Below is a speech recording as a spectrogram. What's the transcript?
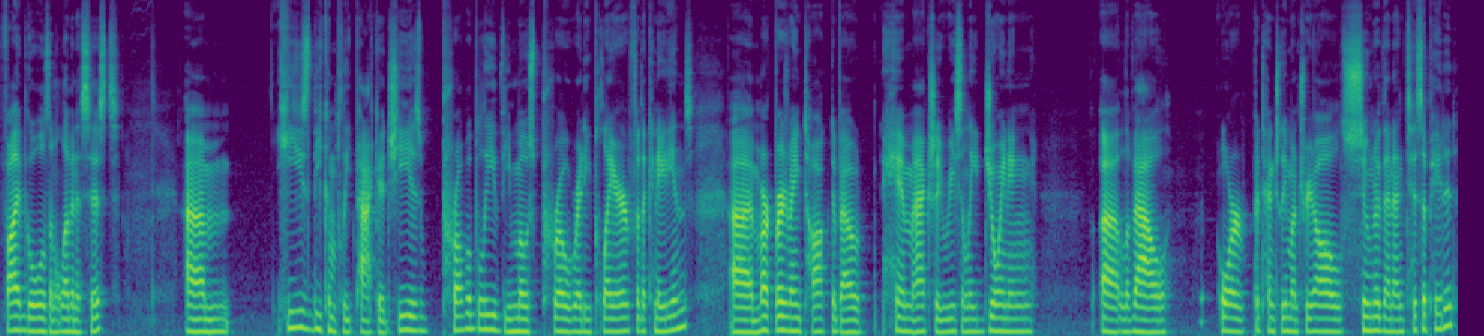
five goals and 11 assists. Um, he's the complete package. He is probably the most pro-ready player for the Canadiens. Uh, Marc Bergevin talked about him actually recently joining uh, Laval or potentially Montreal sooner than anticipated.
